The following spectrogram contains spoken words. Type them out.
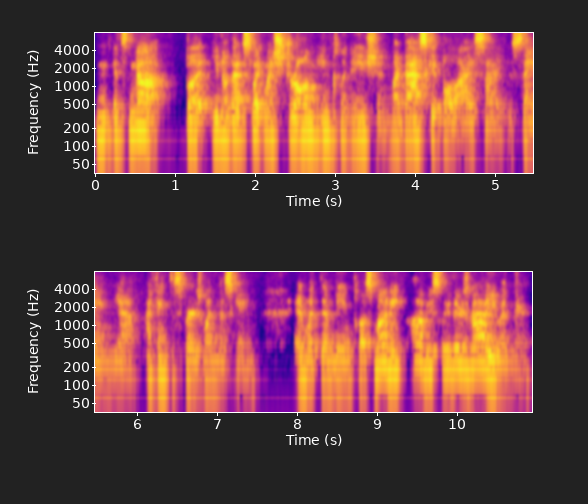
It's not, but you know, that's like my strong inclination. My basketball eyesight is saying, yeah, I think the Spurs win this game. And with them being plus money, obviously there's value in there.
